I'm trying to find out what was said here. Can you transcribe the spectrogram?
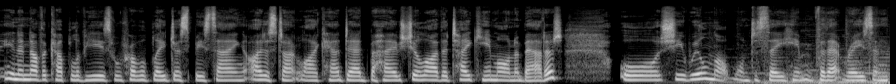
in another couple of years will probably just be saying, I just don't like how dad behaves. She'll either take him on about it or she will not want to see him for that reason.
